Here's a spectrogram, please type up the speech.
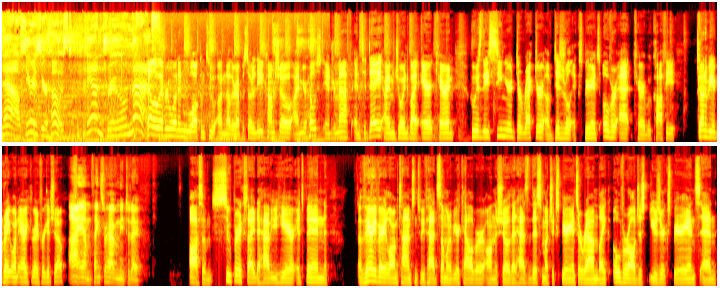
Now, here is your host, Andrew Maff. Hello, everyone, and welcome to another episode of the E-Comm Show. I'm your host, Andrew Maff, and today I am joined by Eric Caron, who is the Senior Director of Digital Experience over at Caribou Coffee. Gonna be a great one, Eric. You ready for a good show? I am. Thanks for having me today. Awesome. Super excited to have you here. It's been a very, very long time since we've had someone of your caliber on the show that has this much experience around like overall just user experience and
